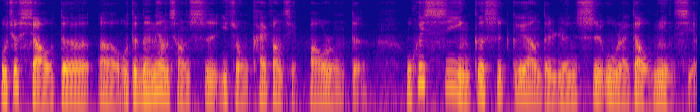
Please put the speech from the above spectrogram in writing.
我就晓得，呃，我的能量场是一种开放且包容的，我会吸引各式各样的人事物来到我面前，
